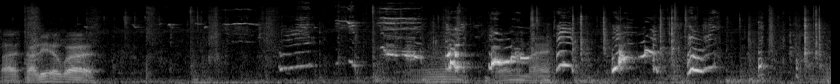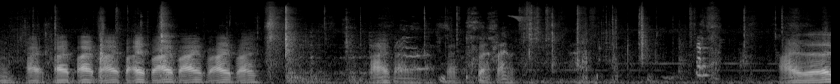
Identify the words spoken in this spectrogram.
ไปขาเรียกไปร้องทำไมอืมไปไปไปไปไปไปไปไปไปไปไปไปไปไปไปเลย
